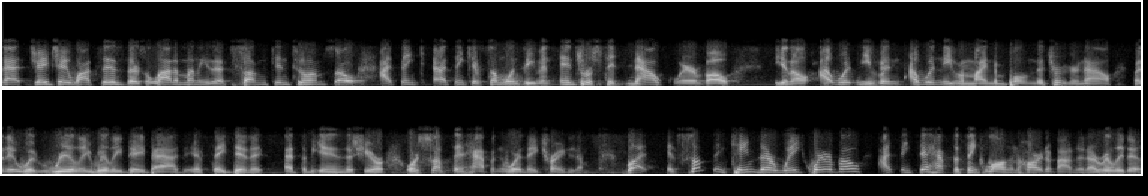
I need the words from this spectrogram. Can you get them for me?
that J.J. Watts is, there's a lot of money that's sunk into him. So I think I think if someone's even interested now, Cuervo, you know, I wouldn't even I wouldn't even mind them pulling the trigger now, but it would really really be bad if they did it at the beginning of this year or something happened where they traded him. But if something came their way, Cuervo, I think they have to think long and hard about it. I really do.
